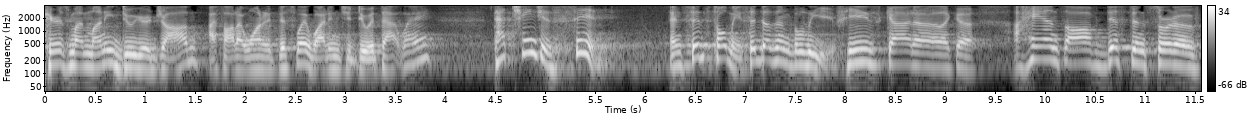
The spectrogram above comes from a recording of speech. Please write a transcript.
here's my money, do your job. I thought I wanted it this way, why didn't you do it that way? That changes Sid. And Sid's told me, Sid doesn't believe. He's got a, like a, a hands off, distant sort of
